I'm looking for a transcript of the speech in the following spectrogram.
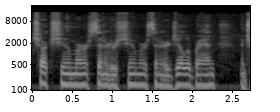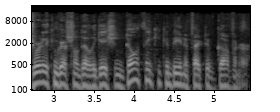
Chuck Schumer, Senator Schumer, Senator Gillibrand, majority of the congressional delegation don't think he can be an effective governor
